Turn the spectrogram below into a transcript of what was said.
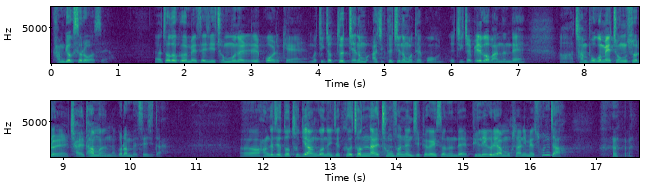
감격스러웠어요. 어, 저도 그 메시지 전문을 읽고 이렇게 뭐 직접 듣지는 아직 듣지는 못했고 직접 읽어봤는데 어, 참 복음의 정수를 잘 담은 그런 메시지다. 어, 한 가지 더 특이한 거는 이제 그 전날 청소년 집회가 있었는데 빌리그레암 목사님의 손자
